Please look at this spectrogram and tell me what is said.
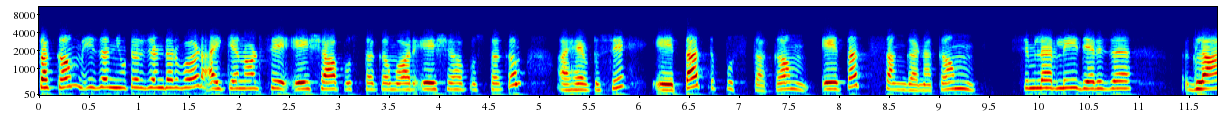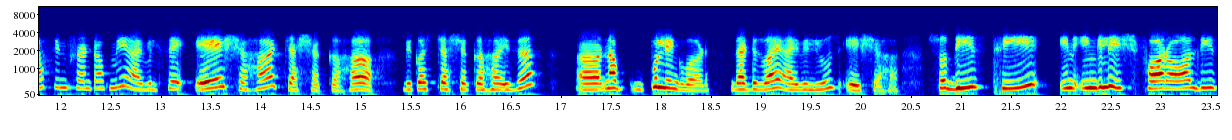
pustakam is a neuter gender word. I cannot say esha pustakam or eshah pustakam. I have to say etat pustakam etat sanganakam. Similarly there is a glass in front of me. I will say eshah chashakah because chashakah is a uh, pulling word. That is why i will use eshah so these three in english for all these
